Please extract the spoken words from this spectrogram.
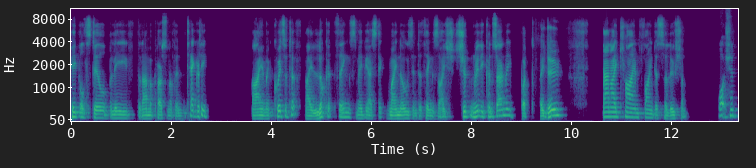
people still believe that I'm a person of integrity. I am inquisitive. I look at things. Maybe I stick my nose into things I sh- shouldn't really concern me, but I do. And I try and find a solution. What should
